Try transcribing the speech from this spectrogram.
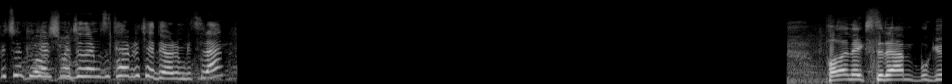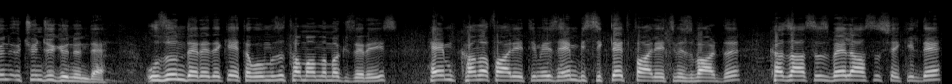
Bütün yarışmacılarımızı tebrik ediyorum bitiren. Palan Ekstrem bugün üçüncü gününde. Uzun deredeki etabımızı tamamlamak üzereyiz. Hem kano faaliyetimiz hem bisiklet faaliyetimiz vardı. Kazasız belasız şekilde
